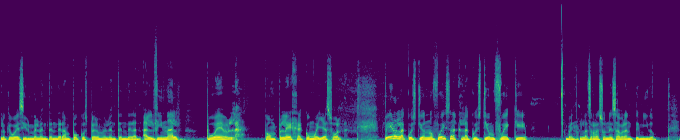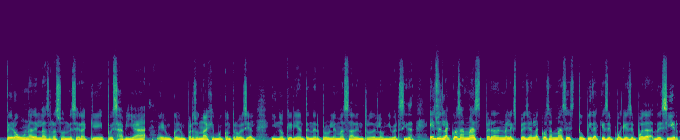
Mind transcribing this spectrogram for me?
lo que voy a decir me lo entenderán pocos, pero me lo entenderán. Al final, Puebla, compleja como ella sola. Pero la cuestión no fue esa, la cuestión fue que, bueno, las razones habrán tenido, pero una de las razones era que pues había, era un, personaje muy controversial y no querían tener problemas adentro de la universidad. Eso es la cosa más, perdónenme la expresión, la cosa más estúpida que se, que se pueda decir,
